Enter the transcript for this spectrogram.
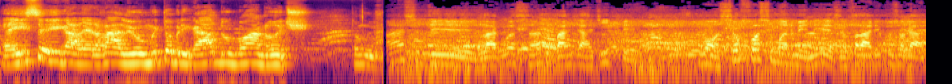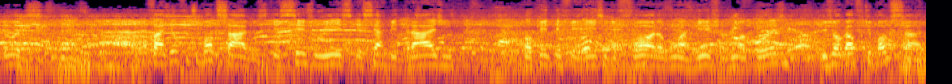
É isso aí, galera. Valeu, muito obrigado, boa noite. Tamo junto. De Lagoa Santa, bairro Jardim P. Bom, se eu fosse o Mano Menezes, eu falaria para os jogadores fazer o futebol sabe, esquecer juiz, esquecer arbitragem, qualquer interferência de fora, alguma rixa, alguma coisa, e jogar o futebol sabe.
